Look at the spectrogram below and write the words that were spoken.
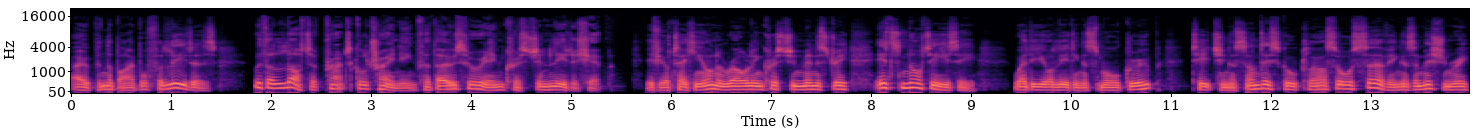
Open the Bible for Leaders, with a lot of practical training for those who are in Christian leadership. If you're taking on a role in Christian ministry, it's not easy. Whether you're leading a small group, teaching a Sunday school class, or serving as a missionary,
